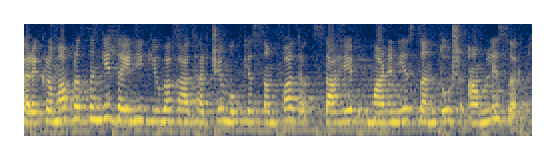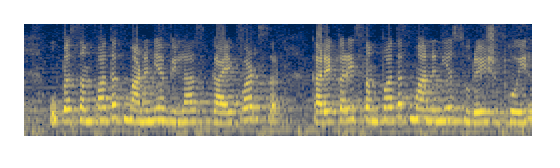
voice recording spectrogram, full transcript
कार्यक्रमाप्रसंगी दैनिक युवक आधारचे मुख्य संपादक साहेब माननीय संतोष आमले सर उपसंपादक माननीय विलास गायकवाड सर कार्यकारी संपादक माननीय सुरेश भोईर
